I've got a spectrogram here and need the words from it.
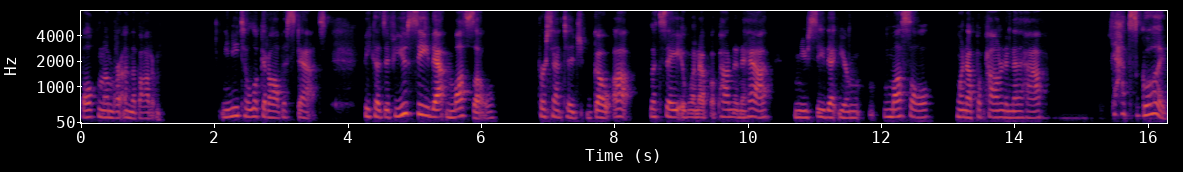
bulk number on the bottom. You need to look at all the stats because if you see that muscle percentage go up let's say it went up a pound and a half and you see that your muscle went up a pound and a half that's good.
